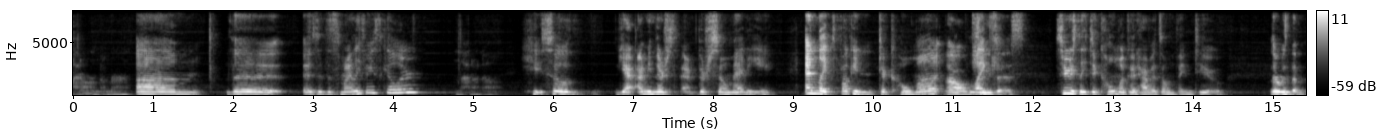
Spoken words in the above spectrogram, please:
I don't remember. Um, the is it the smiley face killer? I don't know. He so yeah. I mean, there's there's so many. And like fucking Tacoma. Oh like, Jesus! Seriously, Tacoma could have its own thing too. There was the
